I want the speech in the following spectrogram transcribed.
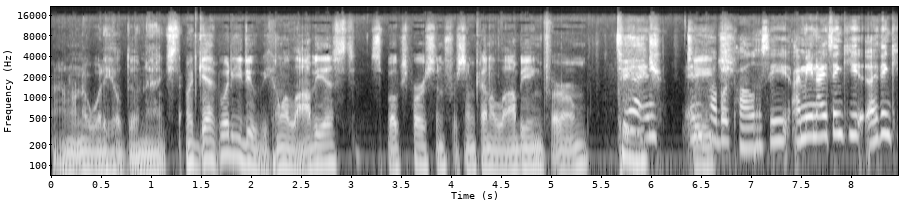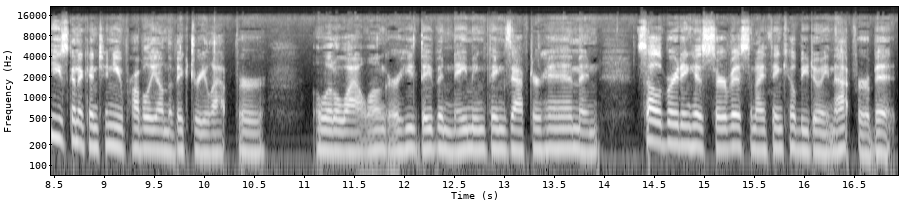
I don't know what he'll do next. I would get, what do you do? Become a lobbyist, spokesperson for some kind of lobbying firm? Yeah, in, Teach. in public policy. I mean, I think he, I think he's going to continue probably on the victory lap for a little while longer. He, they've been naming things after him and celebrating his service, and I think he'll be doing that for a bit.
